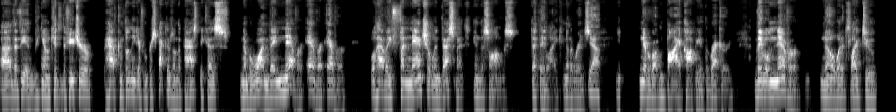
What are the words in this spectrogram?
uh, that the you know kids of the future have completely different perspectives on the past because number one they never ever ever will have a financial investment in the songs that they like. In other words Yeah. you never go out and buy a copy of the record. They will never know what it's like to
